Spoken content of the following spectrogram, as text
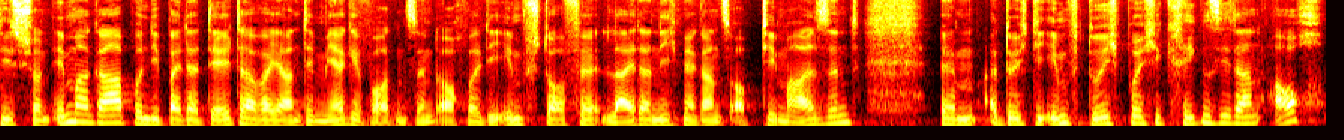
die es schon immer gab und die bei der Delta-Variante mehr geworden sind, auch weil die Impfstoffe leider nicht mehr ganz optimal sind, ähm, durch die Impfdurchbrüche kriegen sie dann auch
